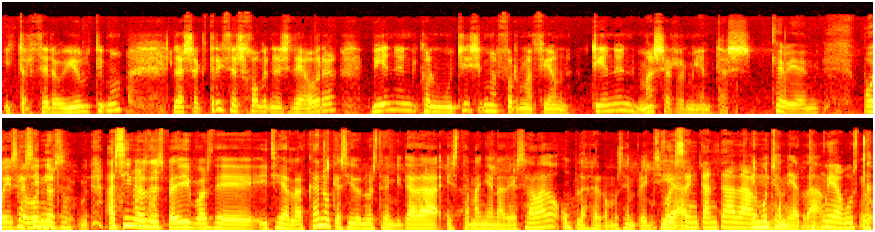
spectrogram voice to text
Y tercero y último, las actrices jóvenes de ahora vienen con muchísima formación, tienen más herramientas. Qué bien. Pues Qué así nos, así nos despedimos de Itziar Lazcano, que ha sido nuestra invitada esta mañana de sábado. Un placer, como siempre, Itziar. Pues encantada. Y mucha mierda. Muy a gusto.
